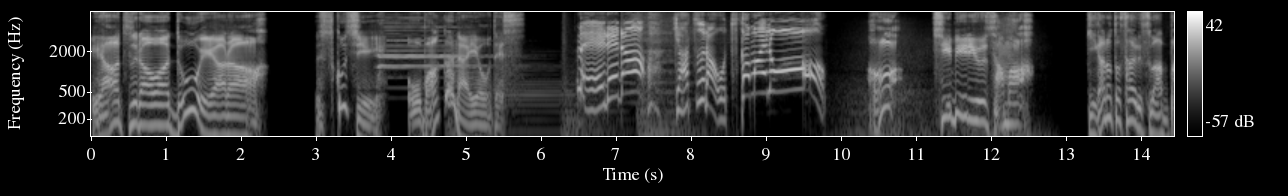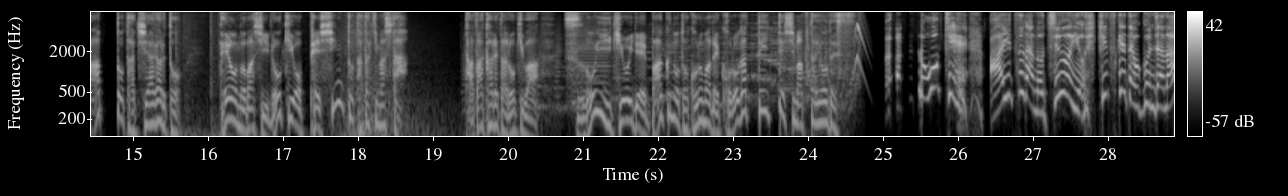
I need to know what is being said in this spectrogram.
奴らはどうやら少しおバカなようです。命令だ奴らを捕まえろはあチビリュウ様。ギガノトサウルスはバッと立ち上がると手を伸ばしロキをペシンと叩きました叩かれたロキはすごい勢いでバクのところまで転がっていってしまったようです。ロキあいつらの注意を引きつけておくんじゃなか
